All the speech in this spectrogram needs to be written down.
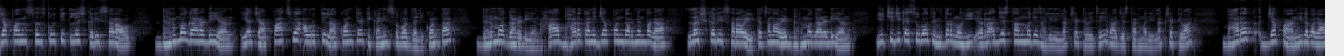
जपान सांस्कृतिक लष्करी सराव धर्म गार्डियन याच्या पाचव्या आवृत्तीला कोणत्या ठिकाणी सुरुवात झाली? कोणता? धर्म गार्डियन हा भारत आणि जपान दरम्यान बघा लष्करी सराव आहे. त्याचं नाव आहे धर्म गार्डियन याची जी काही सुरुवात आहे मित्रांनो ही राजस्थानमध्ये झालेली. लक्षात ठेवायचं आहे राजस्थानमध्ये. लक्षात ठेवा. भारत जपान इथं बघा.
